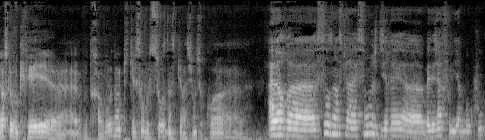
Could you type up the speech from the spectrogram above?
Lorsque vous créez euh, vos travaux, donc, quelles sont vos sources d'inspiration Sur quoi euh, Alors, euh, source d'inspiration, je dirais, bah déjà, faut lire beaucoup.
